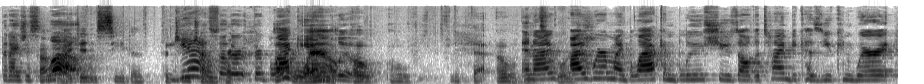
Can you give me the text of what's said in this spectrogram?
that I just Oh, love. I didn't see the, the two tone. Yeah, so part. they're- they're black oh, and wow. blue. Oh, oh, flip that. Oh, And I, gorgeous. I wear my black and blue shoes all the time because you can wear it.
